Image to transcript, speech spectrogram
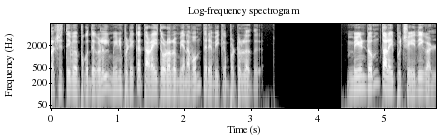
லட்சத்தீவு பகுதிகளில் மீன்பிடிக்க தடை தொடரும் எனவும் தெரிவிக்கப்பட்டுள்ளது. மீண்டும் தலைப்புச் செய்திகள்.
